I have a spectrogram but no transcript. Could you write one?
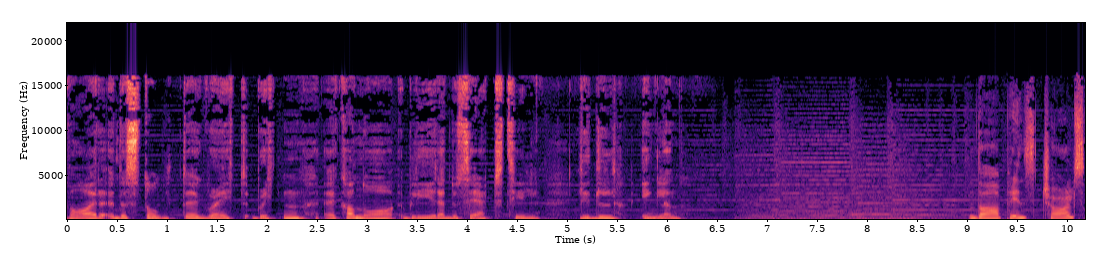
var det stolte Great Britain, eh, kan nå bli redusert til Little England. Da prins Charles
